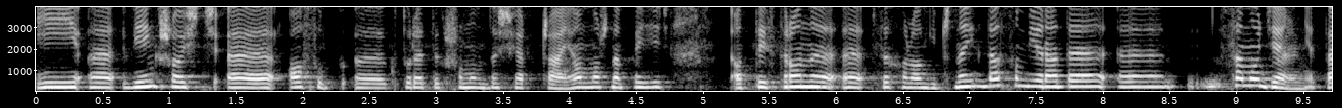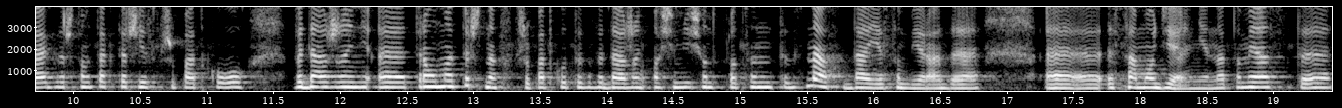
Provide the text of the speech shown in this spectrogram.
I e, większość osób, które tych szumów doświadczają, można powiedzieć, od tej strony psychologicznej da sobie radę samodzielnie. Tak? Zresztą tak też jest w przypadku wydarzeń traumatycznych. W przypadku tych wydarzeń 80% z nas daje sobie radę E, samodzielnie. Natomiast e,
